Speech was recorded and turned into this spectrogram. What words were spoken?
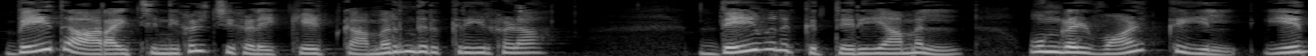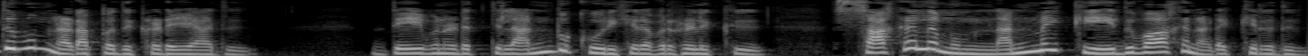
வேத ஆராய்ச்சி நிகழ்ச்சிகளை கேட்க அமர்ந்திருக்கிறீர்களா? தேவனுக்கு தெரியாமல் உங்கள் வாழ்க்கையில் எதுவும் நடப்பது கிடையாது. தேவனிடத்தில் அன்பு கூறுகிறவர்களுக்கு சகலமும் நன்மைக்கு ஏதுவாக நடக்கிறது.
